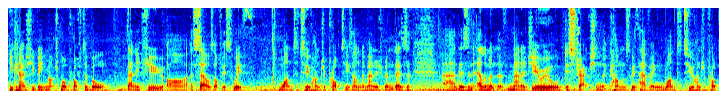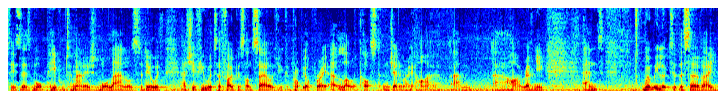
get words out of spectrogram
you can actually be much more profitable than if you are a sales office with one to 200 properties under management. There's a, uh, there's an element of managerial distraction that comes with having one to 200 properties. There's more people to manage, more landlords to deal with. Actually, if you were to focus on sales, you could probably operate at lower cost and generate higher um, uh, higher revenue. And when we looked at the survey,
